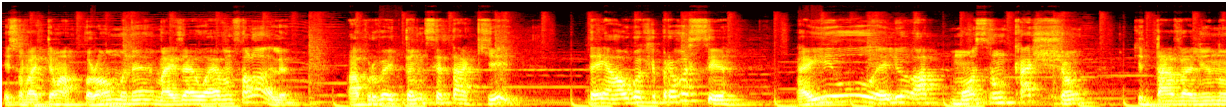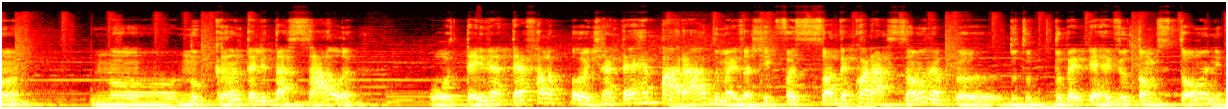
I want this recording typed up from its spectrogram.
Ele só vai ter uma promo, né? Mas aí o Evan fala: olha, aproveitando que você tá aqui, tem algo aqui pra você. Aí o- ele mostra um caixão que tava ali no, no, no canto ali da sala. O Taven até fala, pô, eu tinha até reparado, mas achei que fosse só decoração, né, pro, do, do, pay-per-view Tombstone.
